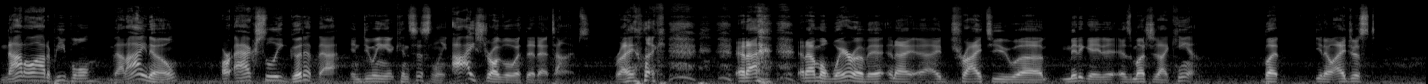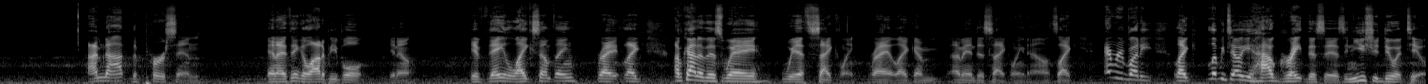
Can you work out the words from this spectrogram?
Not a lot of people that I know are actually good at that and doing it consistently. I struggle with it at times, right? Like, and I and I'm aware of it, and I, I try to uh, mitigate it as much as I can. But you know, I just I'm not the person, and I think a lot of people, you know, if they like something, right? Like I'm kind of this way with cycling, right? Like I'm I'm into cycling now. It's like everybody like let me tell you how great this is and you should do it too,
